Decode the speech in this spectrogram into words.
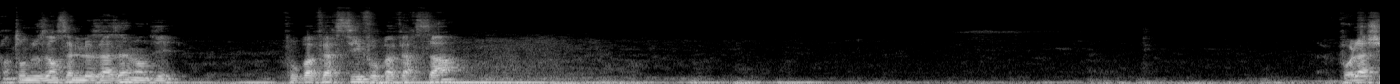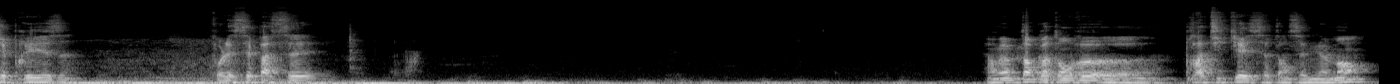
quand on nous enseigne le zazen, on dit faut pas faire ci, faut pas faire ça. Faut lâcher prise, faut laisser passer. En même temps, quand on veut pratiquer cet enseignement,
